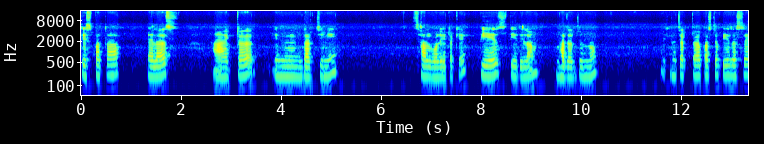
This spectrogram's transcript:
তেজপাতা, এলাচ আর একটা দারচিনি ছাল বলে এটাকে। পেঁয়াজ দিয়ে দিলাম ভাজার জন্য। এখানে চারটা, পাঁচটা পেঁয়াজ আছে।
